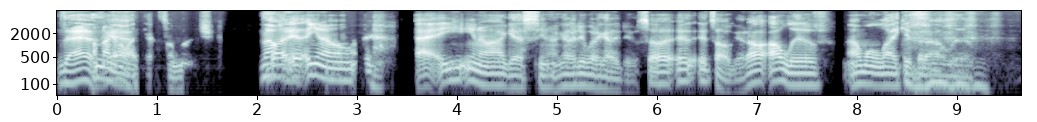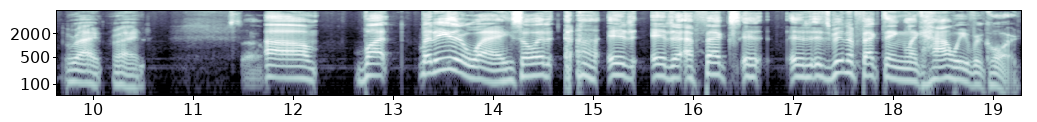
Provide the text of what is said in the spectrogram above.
That I'm not yeah. gonna like that so much. No, but man. uh, you know, I you know, I guess you know, I got to do what I got to do. So it, it's all good. I'll, I'll live. I won't like it, but I'll live. right, right. So Um, but but either way, so it it it affects it, it. It's been affecting like how we record,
